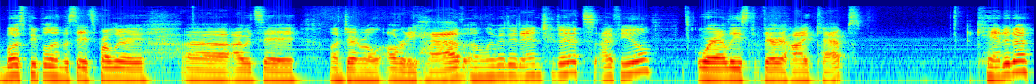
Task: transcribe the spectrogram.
most people in the states probably, uh, I would say, on general, already have unlimited internet. I feel, or at least very high caps. Canada,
